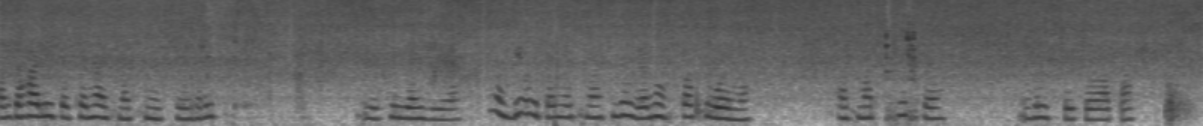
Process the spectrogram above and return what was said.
А взагалі-то це найсмачніший гриб, який я їла. Ну, білий, звісно, дуже, ну, по-своєму. А смачки це пілотаж. Так,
